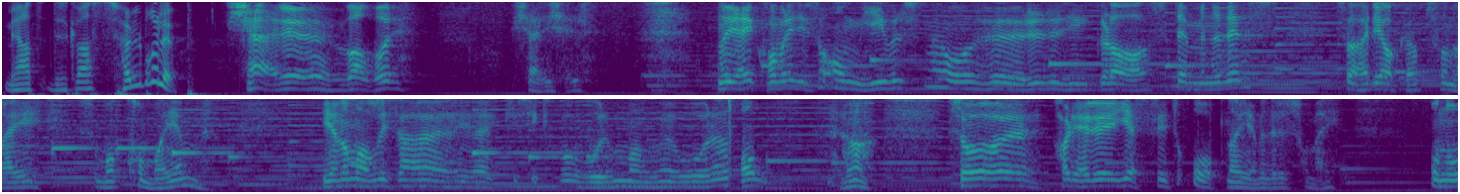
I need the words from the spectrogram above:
med at det skal være sølvbryllup. Kjære Valborg. Kjære Kjell. Når jeg kommer i disse omgivelsene og hører de glade stemmene deres, så er de akkurat for meg som å komme hjem. Gjennom alle disse Jeg er ikke sikker på hvor mange åra. Tolv. Ja, så eh, har dere gjestfritt åpna hjemmet deres for meg. Og nå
